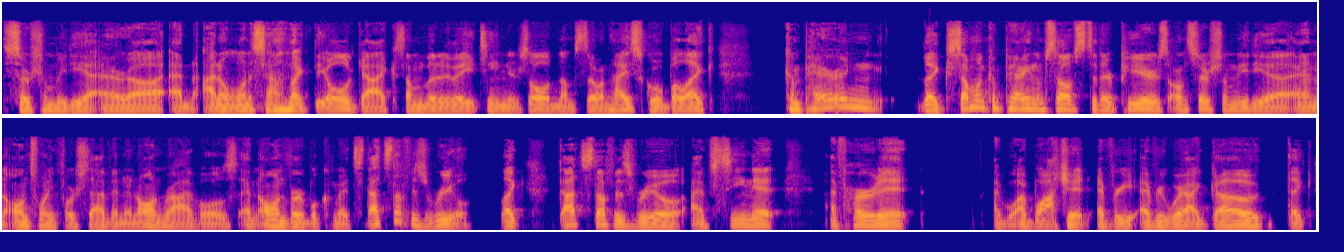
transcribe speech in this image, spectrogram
social media era and I don't want to sound like the old guy cuz I'm literally 18 years old and I'm still in high school, but like comparing like someone comparing themselves to their peers on social media and on 24/7 and on rivals and on verbal commits that stuff is real. Like that stuff is real. I've seen it. I've heard it. I, I, watch it every everywhere i go. Like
